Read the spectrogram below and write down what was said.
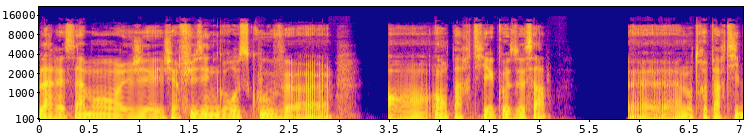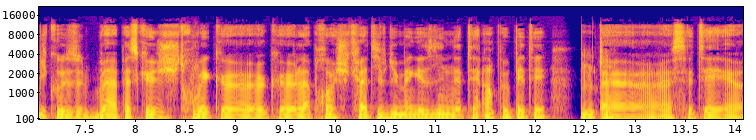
là, récemment, euh, j'ai refusé une grosse couve euh, en, en partie à cause de ça. Euh, une autre partie because, bah, parce que je trouvais que, que l'approche créative du magazine était un peu pétée. Ok. Euh, C'était... euh,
